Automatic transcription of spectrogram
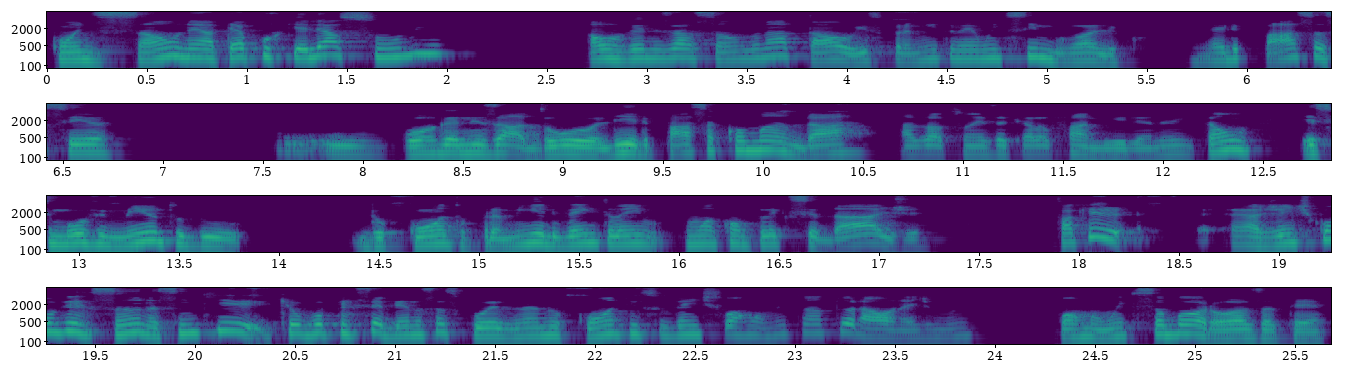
condição, né? Até porque ele assume a organização do Natal. Isso para mim também é muito simbólico. Né? Ele passa a ser o organizador ali, ele passa a comandar as ações daquela família, né? Então esse movimento do, do conto para mim ele vem também com uma complexidade. Só que a gente conversando assim que, que eu vou percebendo essas coisas, né? No conto isso vem de forma muito natural, né? De muito forma muito saborosa até.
